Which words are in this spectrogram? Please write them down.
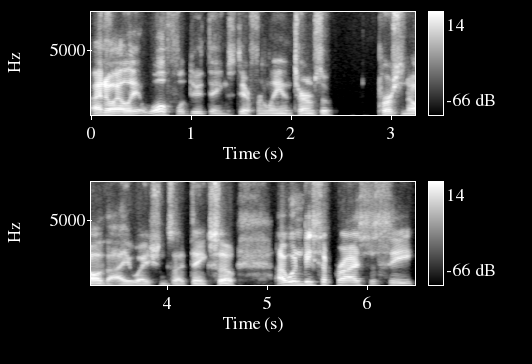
I know Eliot Wolf will do things differently in terms of personnel evaluations, I think. So I wouldn't be surprised to see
